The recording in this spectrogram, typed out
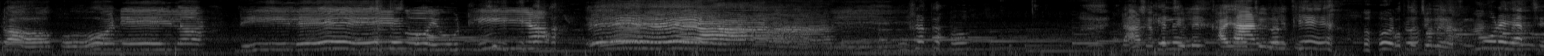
এল দিলে উঠিয়া উষা তো নারকেল নারকেল খেয়ে তো চলে গেছে। মরে যাচ্ছে।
